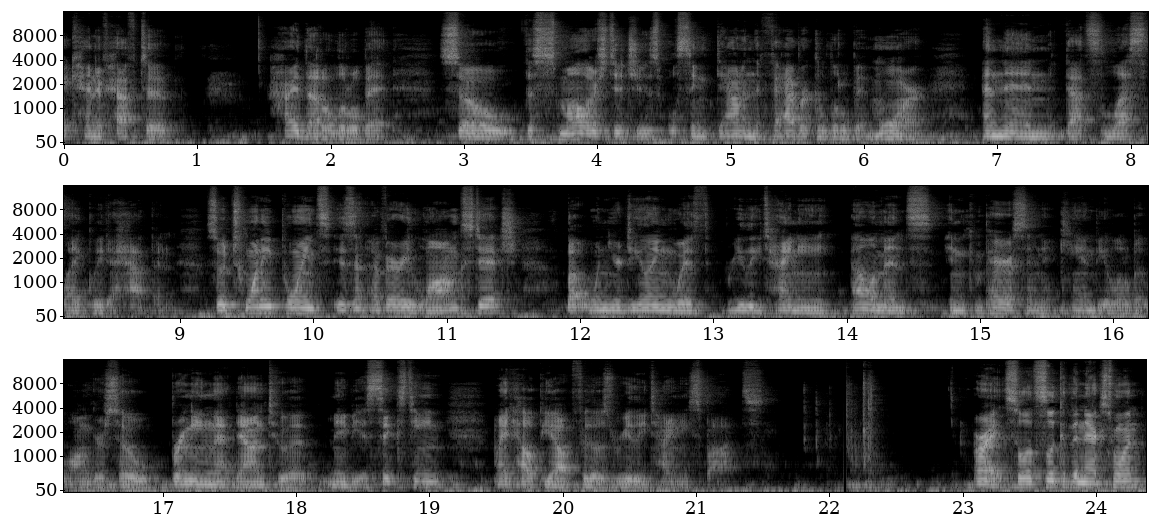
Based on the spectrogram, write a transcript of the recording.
I kind of have to hide that a little bit. So the smaller stitches will sink down in the fabric a little bit more and then that's less likely to happen. So 20 points isn't a very long stitch, but when you're dealing with really tiny elements in comparison, it can be a little bit longer. So bringing that down to a maybe a 16 might help you out for those really tiny spots. All right, so let's look at the next one.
